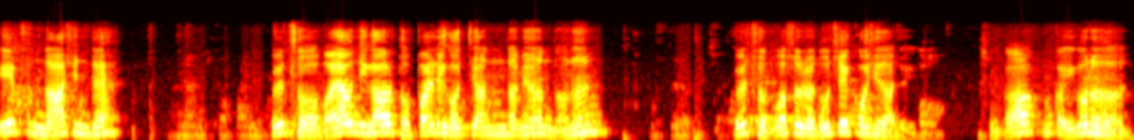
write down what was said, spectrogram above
if not인데? 그렇죠. 만약 네가 더 빨리 걷지 않는다면 너는 그렇죠. 버스를 놓칠 것이다죠, 이거. 됐습니까? 그러니까 이거는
